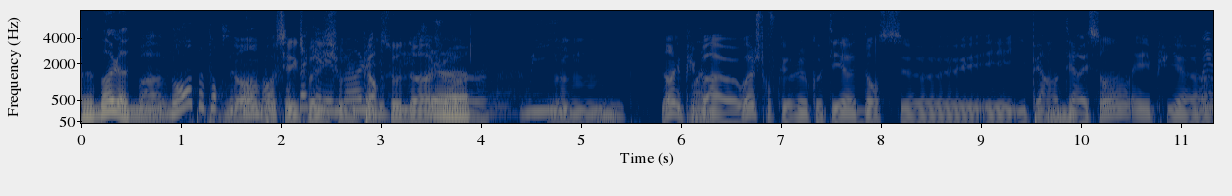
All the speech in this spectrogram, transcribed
euh, Molle Bah, Non, pas forcément. Non, Non, bah, je c'est l'exposition du personnage. euh, euh, Oui. hum, oui. Non, et puis Ouais. bah euh, ouais, je trouve que le côté euh, danse euh, est hyper Mhm. intéressant. Et puis. euh, Oui,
